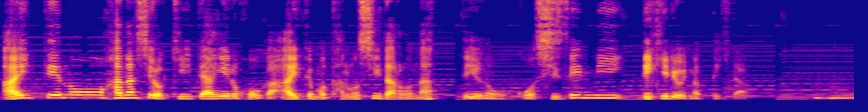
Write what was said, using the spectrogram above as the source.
相手の話を聞いてあげる方が相手も楽しいだろうなっていうのをこう自然にできるようになってきた。うーん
